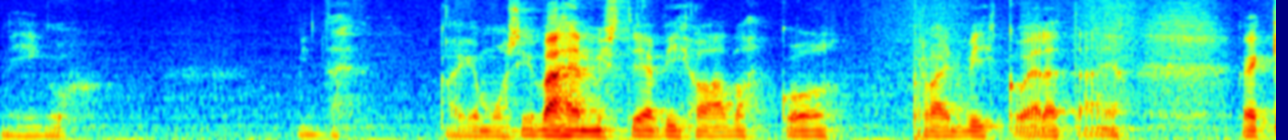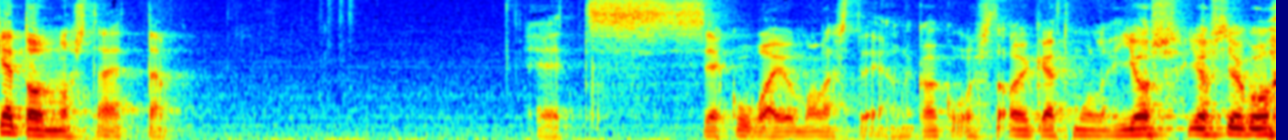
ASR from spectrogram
niin kuin, mitä, kaikenmoisia vähemmistöjä vihaava, kun Pride-viikko eletään ja kaikkea tuommoista, että, että se kuva Jumalasta ei ainakaan kuulosta oikeat mulle. Jos, jos joku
